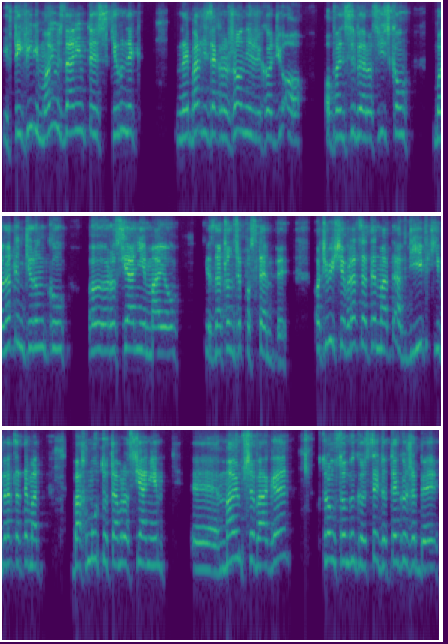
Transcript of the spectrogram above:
I w tej chwili moim zdaniem to jest kierunek najbardziej zagrożony, jeżeli chodzi o ofensywę rosyjską, bo na tym kierunku e, Rosjanie mają znaczące postępy. Oczywiście wraca temat Awdijiwki, wraca temat Bachmutu, tam Rosjanie e, mają przewagę, którą chcą wykorzystać do tego, żeby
